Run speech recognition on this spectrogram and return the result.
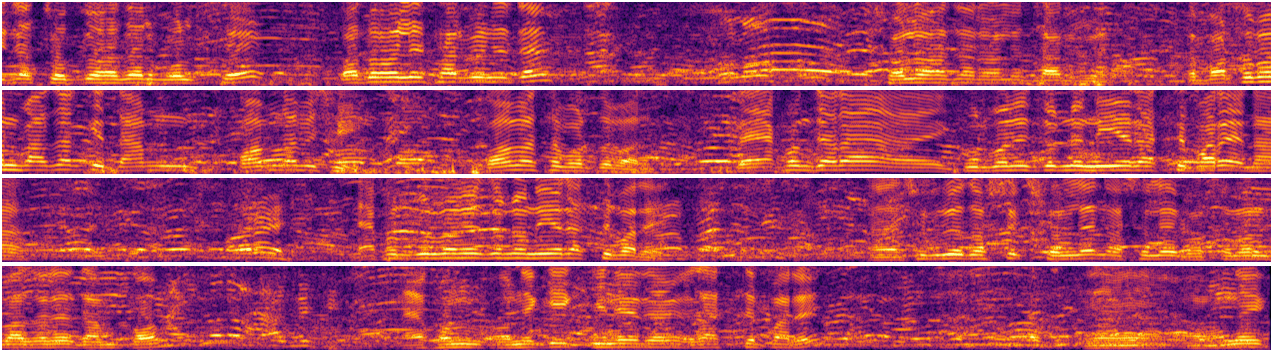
এটা চোদ্দ হাজার বলছে। কত হলে ছাড়বেন এটা? ষোলো হাজার হলে ছাড়বেন। তো বর্তমান বাজার কি দাম কম না বেশি? কম আছে বর্তমান। এখন যারা কুরবানির জন্য নিয়ে রাখতে পারে না এখন কুরবানির জন্য নিয়ে রাখতে পারে। সুপ্রিয় দর্শক শুনলেন আসলে বর্তমান বাজারে দাম কম। এখন অনেকেই কিনে রাখতে পারে। অনেক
